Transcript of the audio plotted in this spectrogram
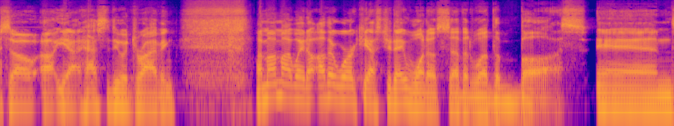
So, uh, yeah, it has to do with driving. I'm on my way to other work yesterday. 107 was the bus, and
